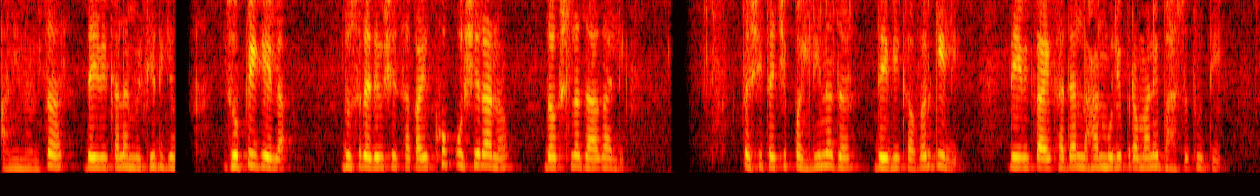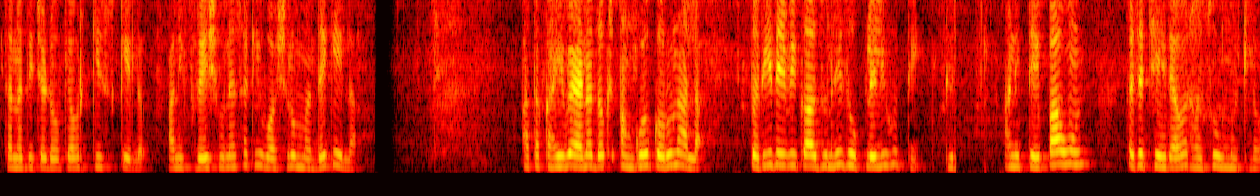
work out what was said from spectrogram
आणि नंतर देविकाला मिठीत घेऊन झोपी गेला. दुसऱ्या दिवशी सकाळी खूप उशिरानं दक्षला जाग आली. तशी त्याची पहिली नजर देविकावर गेली. देविका एखाद्या लहान मुलीप्रमाणे भासत होती. त्यानं तिच्या डोक्यावर किस केलं आणि फ्रेश होण्यासाठी वॉशरूममध्ये गेला. आता काही वेळानं दक्ष आंघोळ करून आला तरी देविका अजूनही झोपलेली होती. आणि ते पाहून त्याच्या चेहऱ्यावर हसू उमटलं.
